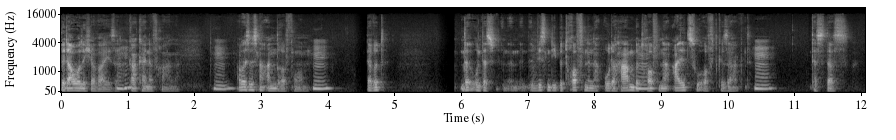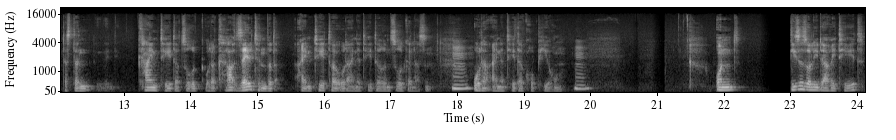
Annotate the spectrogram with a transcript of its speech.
Bedauerlicherweise, mhm. gar keine Frage. Aber es ist eine andere Form. Da wird und das wissen die Betroffenen oder haben Betroffene allzu oft gesagt, dass das dass dann kein Täter zurück oder selten wird ein Täter oder eine Täterin zurückgelassen hm. oder eine Tätergruppierung. Hm. Und diese Solidarität,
